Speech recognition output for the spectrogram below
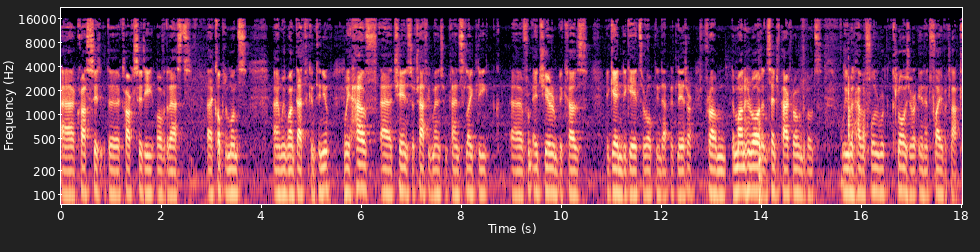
uh, across city, the Cork City over the last uh, couple of months, and we want that to continue. We have uh, changed the traffic management plan slightly uh, from Ed Sheeran because Again, the gates are opening that bit later. From the Monaghan Road and Centre Park roundabouts, we will have a full closure in at 5 o'clock.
